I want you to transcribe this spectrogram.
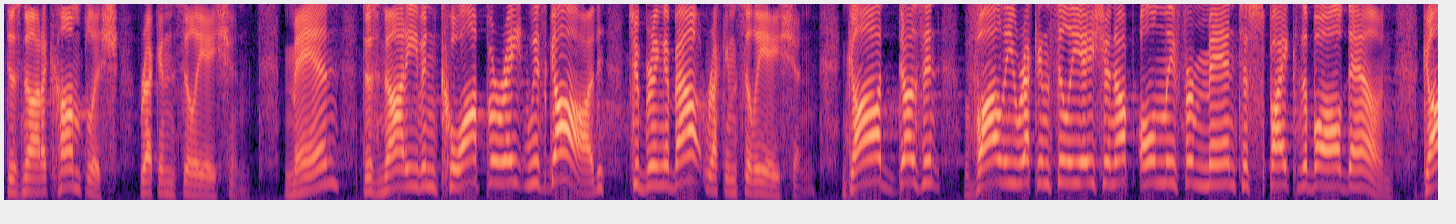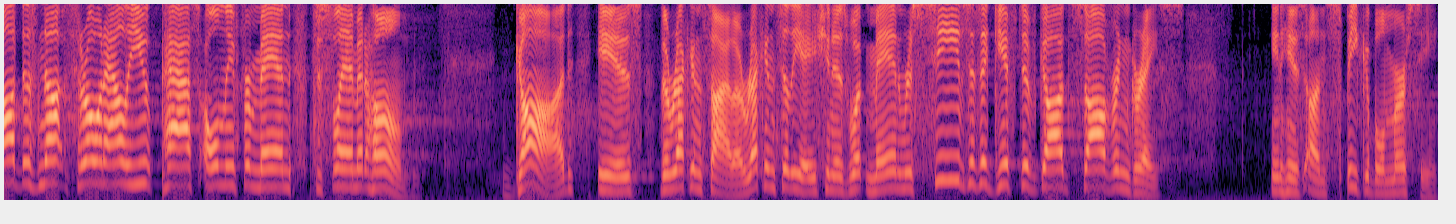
does not accomplish reconciliation. Man does not even cooperate with God to bring about reconciliation. God doesn't volley reconciliation up only for man to spike the ball down. God does not throw an alley oop pass only for man to slam it home. God is the reconciler. Reconciliation is what man receives as a gift of God's sovereign grace in his unspeakable mercy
